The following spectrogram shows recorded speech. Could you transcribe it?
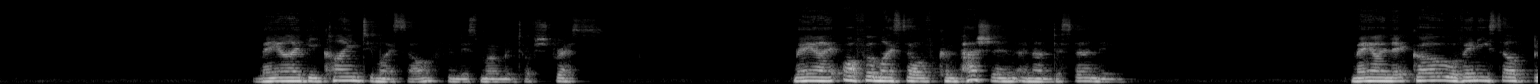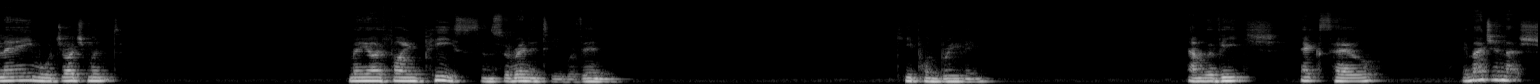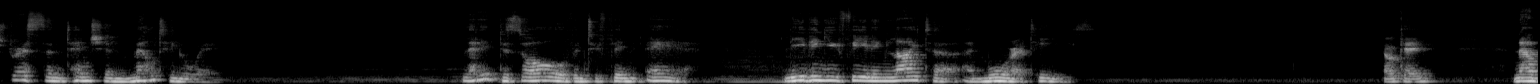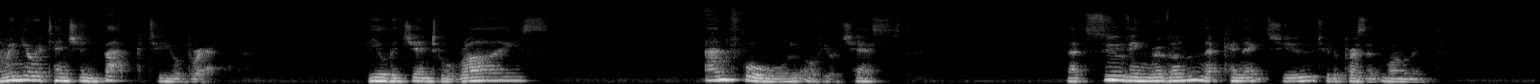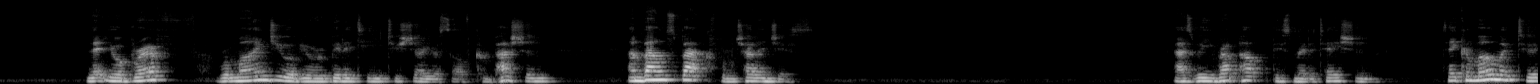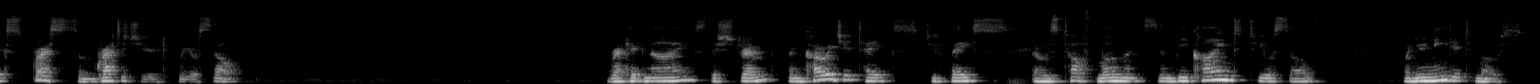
May I be kind to myself in this moment of stress. May I offer myself compassion and understanding. May I let go of any self blame or judgment. May I find peace and serenity within. Keep on breathing. And with each exhale, imagine that stress and tension melting away. Let it dissolve into thin air, leaving you feeling lighter and more at ease. Okay, now bring your attention back to your breath. Feel the gentle rise and fall of your chest. That soothing rhythm that connects you to the present moment. Let your breath remind you of your ability to show yourself compassion and bounce back from challenges. As we wrap up this meditation, take a moment to express some gratitude for yourself. Recognize the strength and courage it takes to face those tough moments and be kind to yourself when you need it most.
